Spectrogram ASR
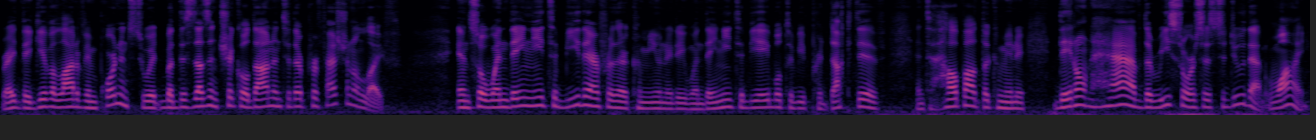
right? They give a lot of importance to it, but this doesn't trickle down into their professional life. And so when they need to be there for their community, when they need to be able to be productive and to help out the community, they don't have the resources to do that. Why?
